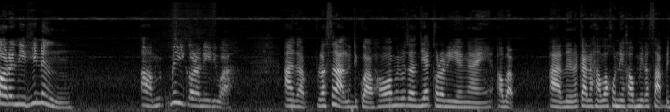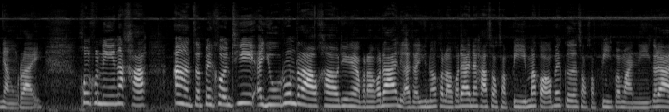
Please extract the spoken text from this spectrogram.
กรณีที่หนึ่งอ่าไม่มีกรณีดีกว่า อ่านแบบลักษณะเลยดีกว่า เพราะว่าไม่รู้จะแยกกรณียังไง เอาแบบอ่านเลยแล้วกันนะคะ ว่าคนนี้เขามีลักษณะเป็นอย่างไร คนคนนี้นะคะ อาจจะเป็นคนที่อายุรุ่นราวคราวเดียวกับเราก็ได้หรืออาจจะอายุน้อยกว่าเราก็ได้นะคะสองสามปี มากกว่าก็ไม่เกินสองสามปีประมาณนี้ก็ได้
